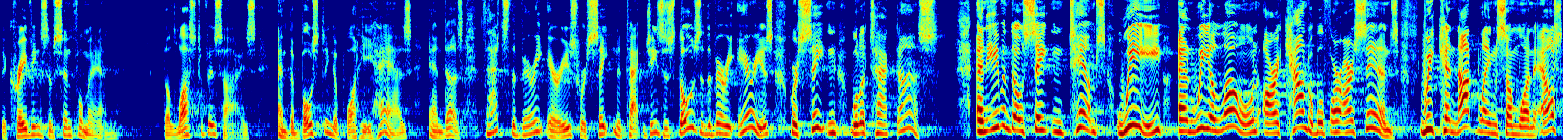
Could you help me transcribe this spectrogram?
The cravings of sinful man, the lust of his eyes, and the boasting of what he has and does. That's the very areas where Satan attacked Jesus. Those are the very areas where Satan will attack us. And even though Satan tempts, we and we alone are accountable for our sins. We cannot blame someone else.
